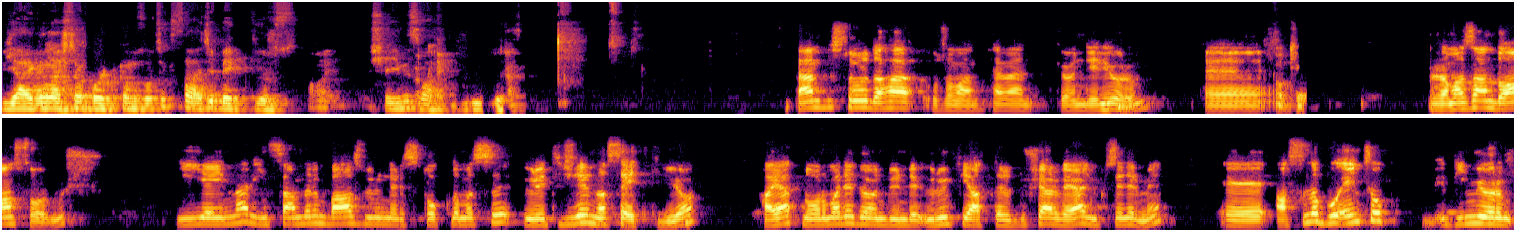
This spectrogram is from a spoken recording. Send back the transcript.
bir yaygınlaştırma politikamız olacak. Sadece bekliyoruz. Ama şeyimiz var. Ben bir soru daha o zaman hemen gönderiyorum. Ee, okay. Ramazan Doğan sormuş. İyi yayınlar. İnsanların bazı ürünleri stoklaması üreticileri nasıl etkiliyor? Hayat normale döndüğünde ürün fiyatları düşer veya yükselir mi? Ee, aslında bu en çok bilmiyorum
